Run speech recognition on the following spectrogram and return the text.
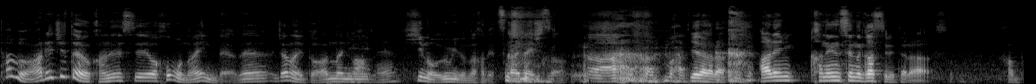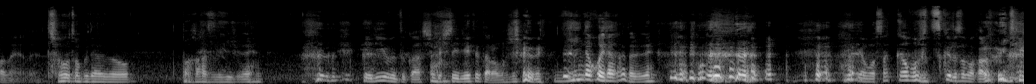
多分あれ自体は可燃性はほぼないんだよね。じゃないとあんなに火の海の中で使えないしさ。ああまあ。いやだからあれに可燃性のガス入れたら半端ないよね。超特大の爆発できるね ヘリウムとか圧縮して入れてたら面白いね。みんな声高かったよね。いやもうサッカーボール作るそばから吹いていく。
